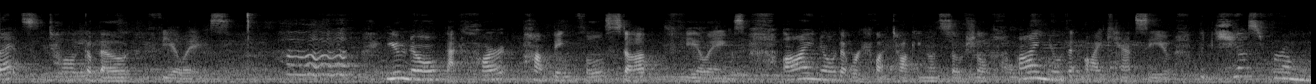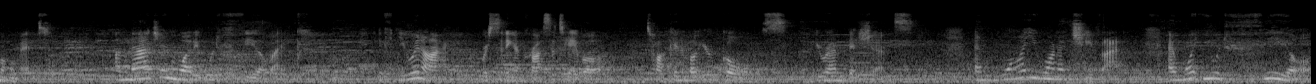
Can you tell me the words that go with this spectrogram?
let's talk about feelings. Ah, you know, that heart pumping, full stop feelings. I know that we're talking on social. I know that I can't see you. But just for a moment, imagine what it would feel like if you and I were sitting across the table talking about your goals, your ambitions, and why you want to achieve that, and what you would feel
